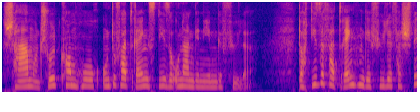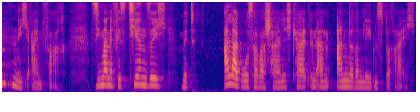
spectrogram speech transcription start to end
Scham und Schuld kommen hoch und du verdrängst diese unangenehmen Gefühle. Doch diese verdrängten Gefühle verschwinden nicht einfach. Sie manifestieren sich mit allergroßer Wahrscheinlichkeit in einem anderen Lebensbereich,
